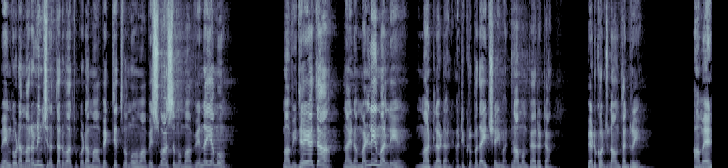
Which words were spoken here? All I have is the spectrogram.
మేము కూడా మరణించిన తరువాత కూడా మా వ్యక్తిత్వము మా విశ్వాసము మా వినయము మా విధేయత నాయన మళ్ళీ మళ్ళీ మాట్లాడాలి. అటు కృపద ఇచ్చేయమని నామం పేరట వేడుకుంటున్నాం తండ్రి. ఆమెన్.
